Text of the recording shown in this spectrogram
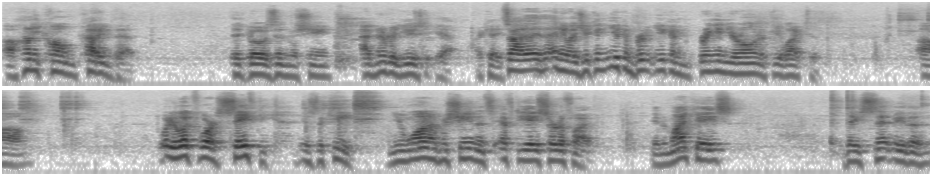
a honeycomb cutting bed that goes in the machine. I've never used it yet. Okay, so anyways, you can you can bring you can bring in your own if you like to. Um, what do you look for? Safety is the key. You want a machine that's FDA certified. And in my case, they sent me the,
